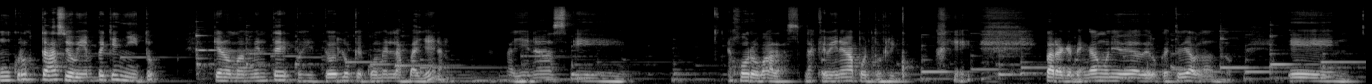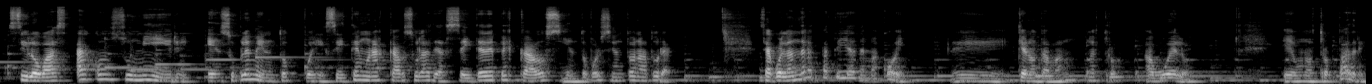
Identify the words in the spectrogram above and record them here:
un crustáceo bien pequeñito, que normalmente, pues esto es lo que comen las ballenas, ballenas eh, jorobadas, las que vienen a Puerto Rico, para que tengan una idea de lo que estoy hablando. Eh, si lo vas a consumir en suplemento, pues existen unas cápsulas de aceite de pescado 100% natural. ¿Se acuerdan de las pastillas de McCoy eh, que nos daban nuestros abuelos o nuestros padres?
